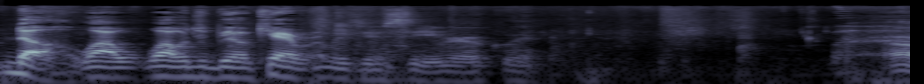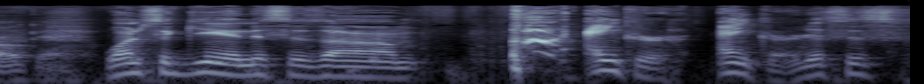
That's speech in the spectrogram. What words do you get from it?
No. Why? Why would you be on camera? Let me just see real quick. Oh, okay. Once again, this is um Anchor. Anchor. This is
